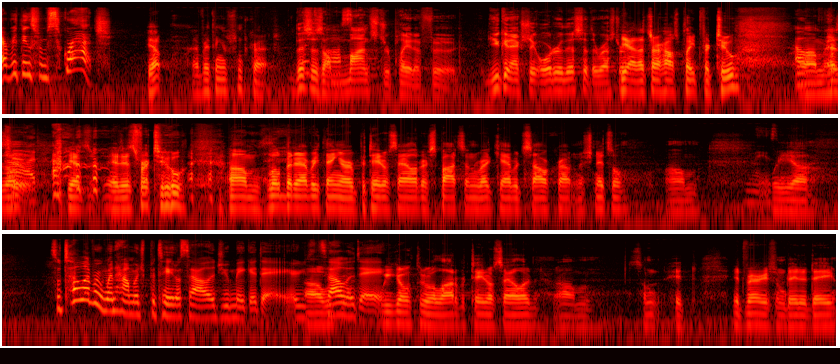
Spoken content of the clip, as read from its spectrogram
everything's from scratch. Yep, everything is from scratch. This is a monster plate of food. You can actually order this at the restaurant? Yeah, that's our house plate for two. Oh, thank has a- yes, it is for two. Um, a little bit of everything, our potato salad, our spots and red cabbage, sauerkraut, and a schnitzel. Um, Amazing. we, uh, So tell everyone how much potato salad you make a day or you Uh, we- sell a day. We go through a lot of potato salad. Um, some it it varies from day to day.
